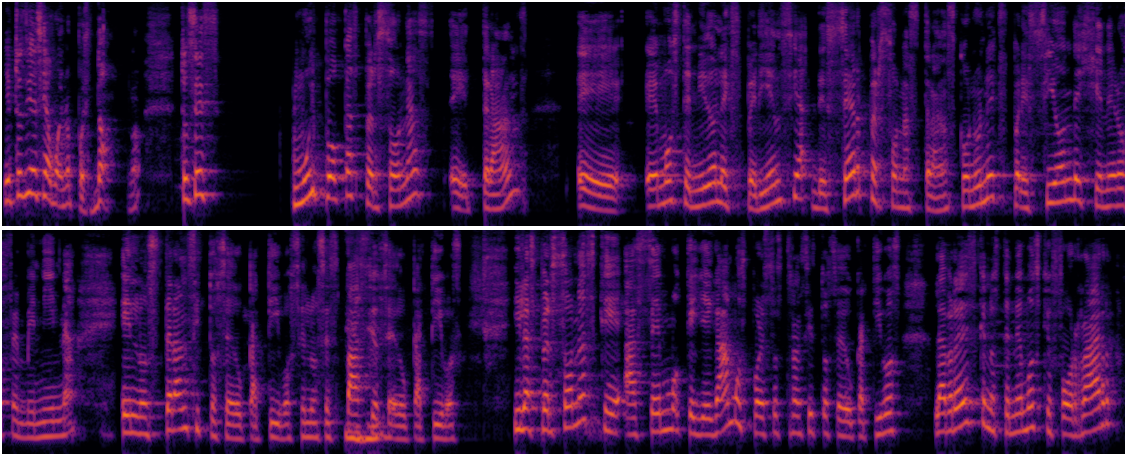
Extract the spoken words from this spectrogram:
Y entonces yo decía, bueno, pues no, ¿no? Entonces, muy pocas personas eh, trans eh, hemos tenido la experiencia de ser personas trans con una expresión de género femenina en los tránsitos educativos, en los espacios educativos. Y las personas que hacemos, que llegamos por esos tránsitos educativos, la verdad es que nos tenemos que forrar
